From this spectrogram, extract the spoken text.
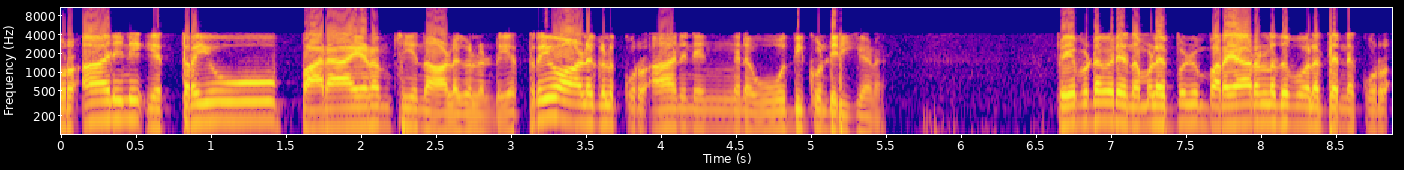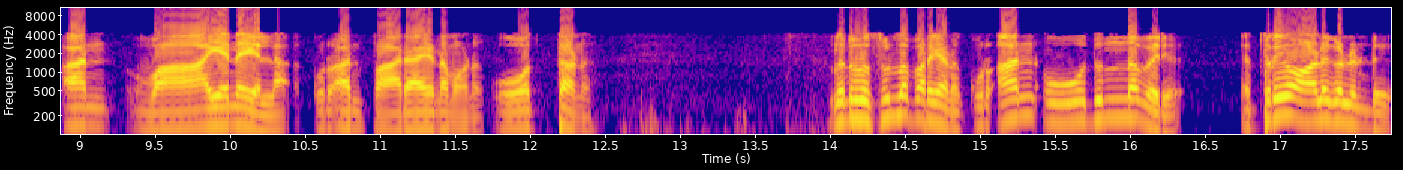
ഖുർആാനിന് എത്രയോ പാരായണം ചെയ്യുന്ന ആളുകളുണ്ട്. എത്രയോ ആളുകൾ ഖുർആാനിനെ എങ്ങനെ ഓതിക്കൊണ്ടിരിക്കുകയാണ്. പ്രിയപ്പെട്ടവരെ നമ്മൾ എപ്പോഴും പറയാറുള്ളത് പോലെ തന്നെ ഖുർആൻ വായനയല്ല. ഖുർആൻ പാരായണമാണ് ഓത്താണ്. എന്നിട്ട് റസൂള്ള പറയാണ് ഖുർആൻ ഓതുന്നവര് എത്രയോ ആളുകളുണ്ട്.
